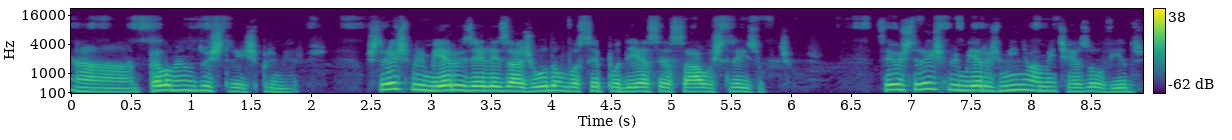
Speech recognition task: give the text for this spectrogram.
Ah, pelo menos dos três primeiros. Os três primeiros eles ajudam você a poder acessar os três últimos. Se os três primeiros minimamente resolvidos,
